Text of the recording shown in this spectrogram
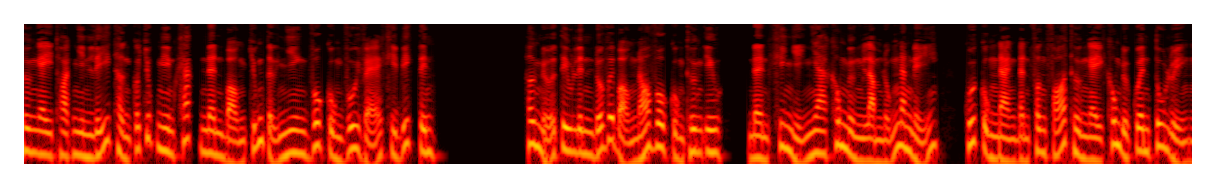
Thường ngày thoạt nhìn Lý Thần có chút nghiêm khắc nên bọn chúng tự nhiên vô cùng vui vẻ khi biết tin. Hơn nữa Tiêu Linh đối với bọn nó vô cùng thương yêu, nên khi nhị nha không ngừng làm nũng năn nỉ, cuối cùng nàng đành phân phó thường ngày không được quên tu luyện,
